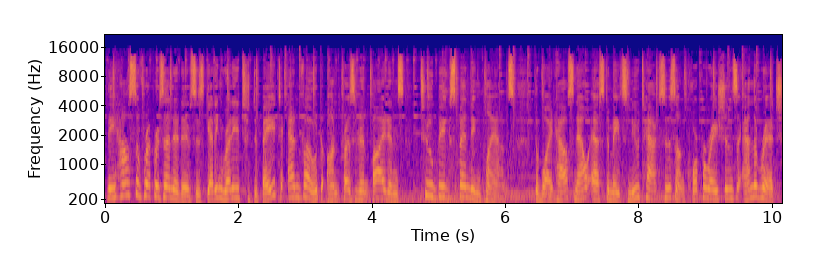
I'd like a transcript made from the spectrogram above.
The House of Representatives is getting ready to debate and vote on President Biden's two big spending plans. The White House now estimates new taxes on corporations and the rich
